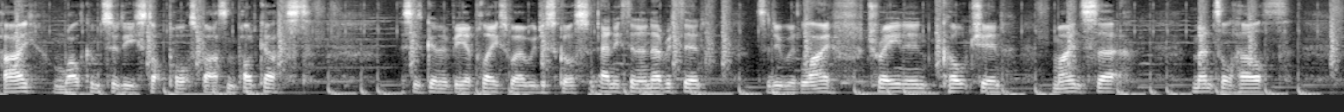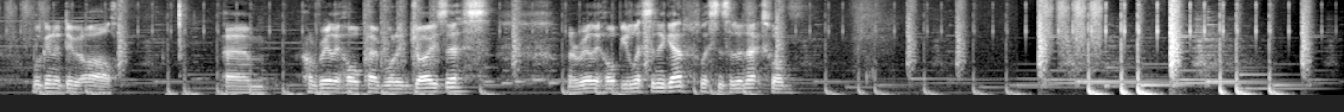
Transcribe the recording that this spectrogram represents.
Hi, and welcome to the Stockport Spartan podcast. This is going to be a place where we discuss anything and everything to do with life, training, coaching, mindset, mental health. We're going to do it all. Um, I really hope everyone enjoys this. I really hope you listen again. Listen to the next one.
